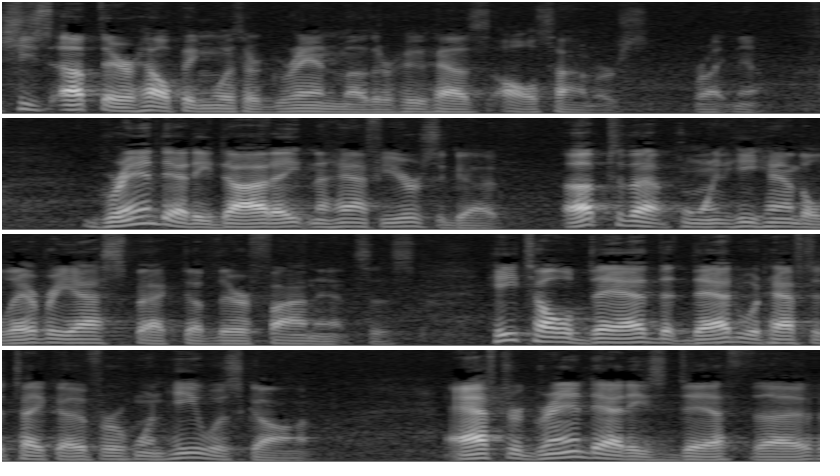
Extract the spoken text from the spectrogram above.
She's up there helping with her grandmother who has Alzheimer's right now. Granddaddy died eight and a half years ago. Up to that point, he handled every aspect of their finances. He told Dad that Dad would have to take over when he was gone. After Granddaddy's death, though,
